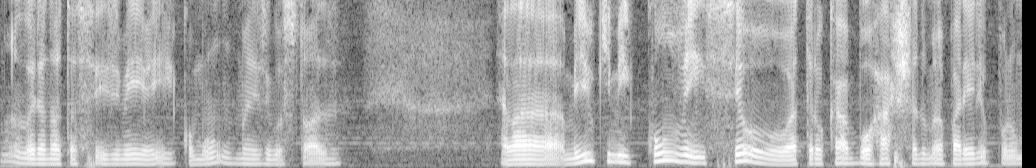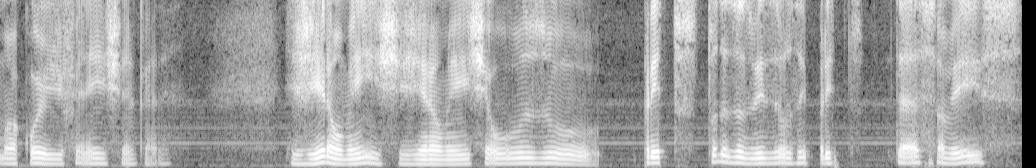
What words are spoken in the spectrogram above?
Uma loira nota 6,5 aí, comum, mas gostosa. Ela meio que me convenceu a trocar a borracha do meu aparelho por uma cor diferente, né, cara? Geralmente, geralmente eu uso preto. Todas as vezes eu usei preto. Dessa vez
